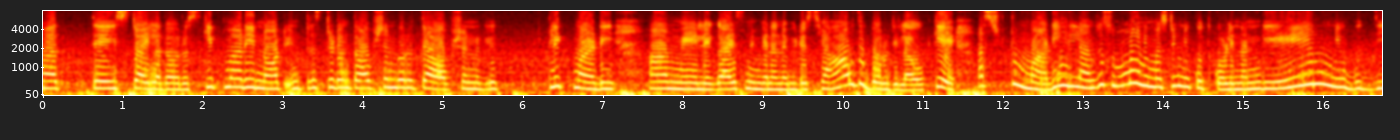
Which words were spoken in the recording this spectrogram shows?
ಮತ್ತೆ ಇಷ್ಟ ಇಲ್ಲದವರು ಸ್ಕಿಪ್ ಮಾಡಿ ನಾಟ್ ಇಂಟ್ರೆಸ್ಟೆಡ್ ಅಂತ ಆಪ್ಷನ್ ಬರುತ್ತೆ. ಆ ಆಪ್ಷನ್ಗೆ ಕ್ಲಿಕ್ ಮಾಡಿ. ಆಮೇಲೆ ಗಾಯ್ಸ್ ನಿಮಗೆ ನನ್ನ ವೀಡಿಯೋಸ್ ಯಾವುದು ಬರುವುದಿಲ್ಲ ಓಕೆ ಅಷ್ಟು ಮಾಡಿ ಇಲ್ಲ ಅಂದರೆ ಸುಮ್ಮನೆ ನಿಮ್ಮಷ್ಟಿಗೆ ನೀವು ಕೂತ್ಕೊಳ್ಳಿ. ನನಗೆ ಏನು ನೀವು ಬುದ್ಧಿ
